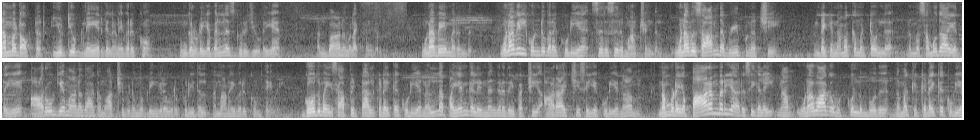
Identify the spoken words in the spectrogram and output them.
நம்ம டாக்டர் யூடியூப் நேயர்கள் அனைவருக்கும் உங்களுடைய வெல்னஸ் குருஜியுடைய அன்பான வழக்கங்கள் உணவே மருந்து. உணவில் கொண்டு வரக்கூடிய சிறு சிறு மாற்றங்கள். உணவு சார்ந்த விழிப்புணர்ச்சி இன்றைக்கு நமக்கு மட்டும் இல்லை நம்ம சமுதாயத்தையே ஆரோக்கியமானதாக மாற்றிவிடும் அப்படிங்கிற ஒரு புரிதல் நம்ம அனைவருக்கும் தேவை. கோதுமை சாப்பிட்டால் கிடைக்கக்கூடிய நல்ல பயன்கள் என்னங்கிறதை பற்றி ஆராய்ச்சி செய்யக்கூடிய நாம் நம்முடைய பாரம்பரிய அரிசிகளை நாம் உணவாக உட்கொள்ளும் போது நமக்கு கிடைக்கக்கூடிய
